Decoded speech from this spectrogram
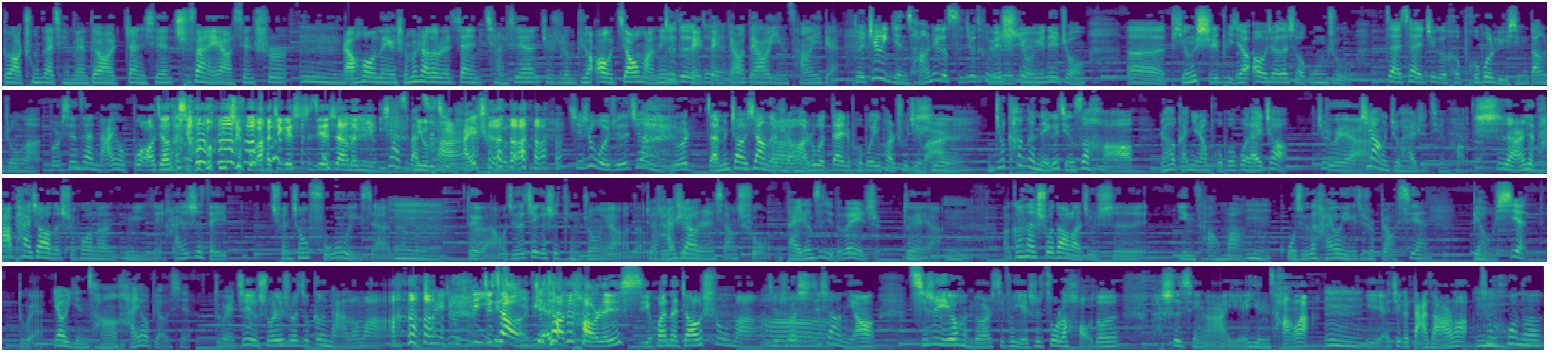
都要冲在前面，都要占先，吃饭也要先吃，嗯，然后那个什么事儿都是占抢先，就是比较傲娇嘛，那个得得得要得要隐藏一点。对，这个隐藏这个词就特别适用于那种呃平时比较傲娇的小公主，在在这个和婆婆旅行当中啊，不是现在哪有不傲娇的小公主啊？这个世界上的女 一下子把自己排除了。其实我觉得，就像你，比如说咱们照相的时候，如果带着婆婆一块儿出去玩，你就看看哪个景色好，然后赶紧让婆婆过来照。对呀，这样就还是挺好的。是啊，而且他拍照的时候呢，你还是得全程服务一下的，嗯，对吧？我觉得这个是挺重要的。对，还是要人相处摆正自己的位置。对呀，嗯，啊，刚才说到了就是隐藏嘛，嗯，我觉得还有一个就是表现，表现。对，要隐藏还要表现，对，这个所以说就更难了嘛。这个就是另一个 级别，这叫讨人喜欢的招数嘛。就是说，实际上你要，其实也有很多儿媳妇也是做了好多事情啊，也隐藏了，嗯，也这个打杂了，最后呢，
